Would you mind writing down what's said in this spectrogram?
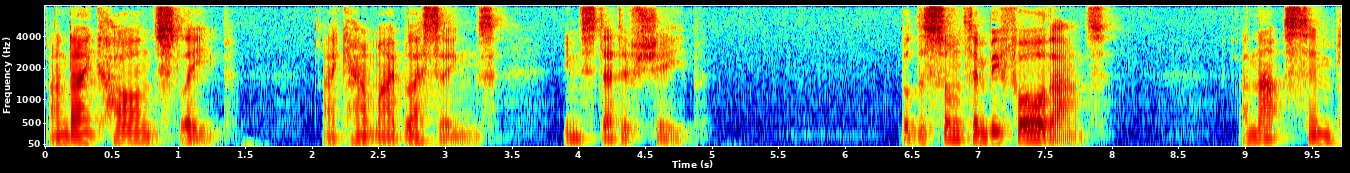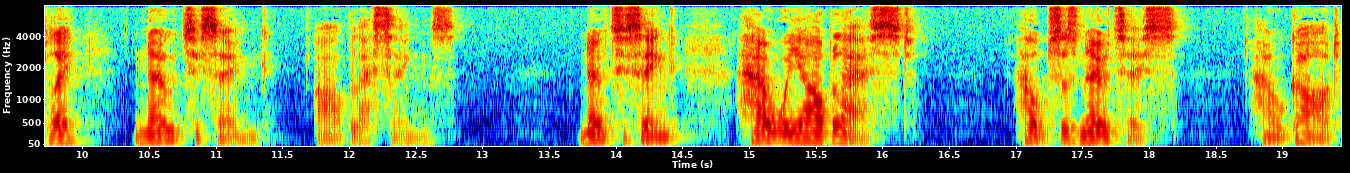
and I can't sleep, I count my blessings instead of sheep. But there's something before that, and that's simply noticing our blessings. Noticing how we are blessed helps us notice how God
